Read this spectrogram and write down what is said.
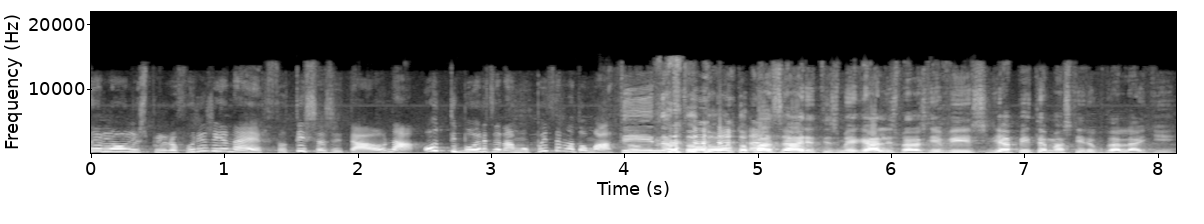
θέλω όλες τις πληροφορίες για να έρθω. Τι σας ζητάω, Να, ό,τι μπορείτε να μου πείτε να το μάθω. Τι είναι αυτό το, το παζάρι της Μεγάλης Παρασκευής, Για πείτε μας, κύριε Χουδαλάκη.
